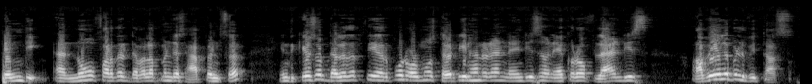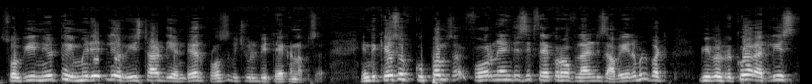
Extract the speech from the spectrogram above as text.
pending and no further development has happened, sir. In the case of Dagadarthi Airport, almost 1397 acre of land is available with us. So we need to immediately restart the entire process, which will be taken up, sir. In the case of Kuppam, sir, 496 acre of land is available, but we will require at least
